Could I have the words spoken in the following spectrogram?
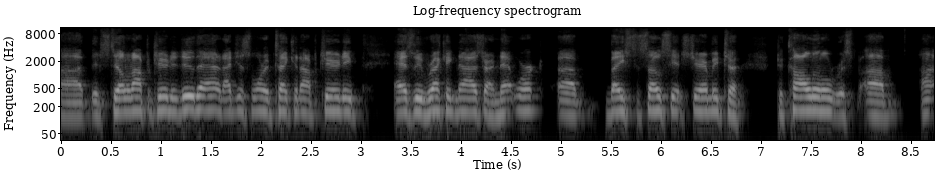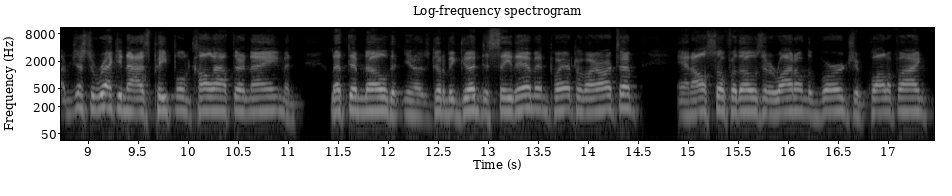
Uh, it's still an opportunity to do that. And I just want to take an opportunity as we've recognized our network uh, based associates, Jeremy, to to call a little uh, uh, just to recognize people and call out their name and let them know that you know it's going to be good to see them in Puerto Vallarta and also for those that are right on the verge of qualifying,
